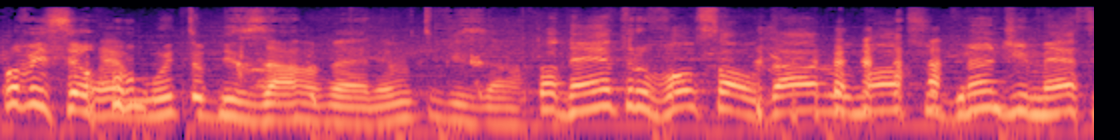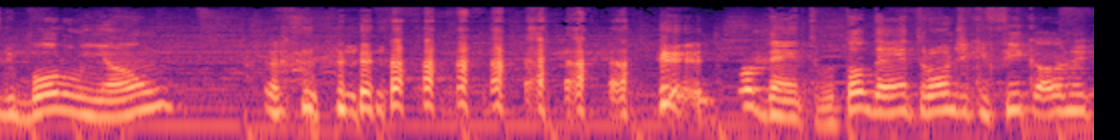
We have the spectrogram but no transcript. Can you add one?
Convenceu. É muito bizarro, velho. É muito bizarro. Tô dentro, vou saudar o nosso grande mestre Bolunhão. tô dentro, tô dentro. Onde que fica? Onde-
